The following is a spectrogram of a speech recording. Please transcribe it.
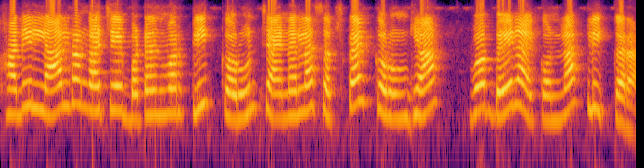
खालील लाल रंगाचे बटनवर क्लिक करून चॅनलला सबस्क्राईब करून घ्या व बेल आयकॉनला क्लिक करा.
